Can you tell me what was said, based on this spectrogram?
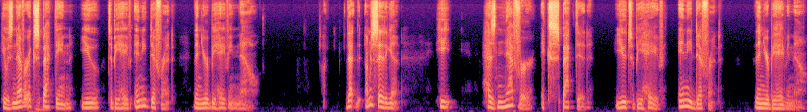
He was never expecting you to behave any different than you're behaving now. That I'm just saying it again. He has never expected you to behave any different than you're behaving now.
